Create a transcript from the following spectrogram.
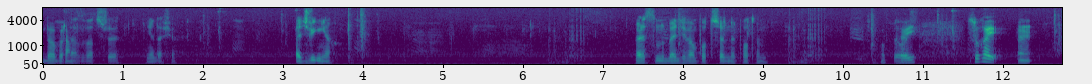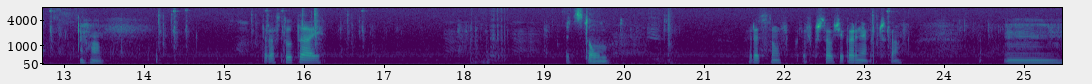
Dobra. Raz, dwa, trzy. Nie da się. E, dźwignia. Redstone będzie wam potrzebny potem. Okej. Słuchaj. Y, Aha. Teraz tutaj. Redstone. Redstone w, w kształcie karniaczka. Mm.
